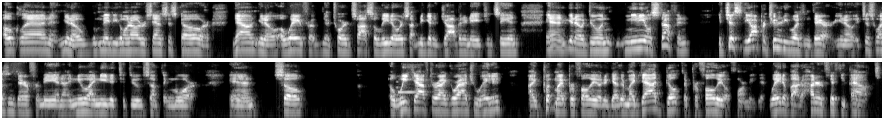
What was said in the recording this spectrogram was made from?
Oakland and, you know, maybe going over to San Francisco or down, you know, away from you know, toward Sausalito or something to get a job in an agency and, and, you know, doing menial stuff. And it just, the opportunity wasn't there, you know, it just wasn't there for me. And I knew I needed to do something more. And, so a week after I graduated, I put my portfolio together. My dad built a portfolio for me that weighed about 150 pounds.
